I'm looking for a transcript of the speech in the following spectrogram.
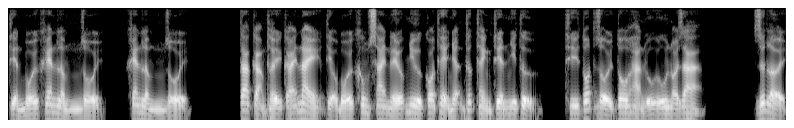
tiền bối khen lầm rồi, khen lầm rồi. Ta cảm thấy cái này tiểu bối không sai nếu như có thể nhận thức thành thiên nhi tử, thì tốt rồi, tô hàn u u nói ra. Dứt lời,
